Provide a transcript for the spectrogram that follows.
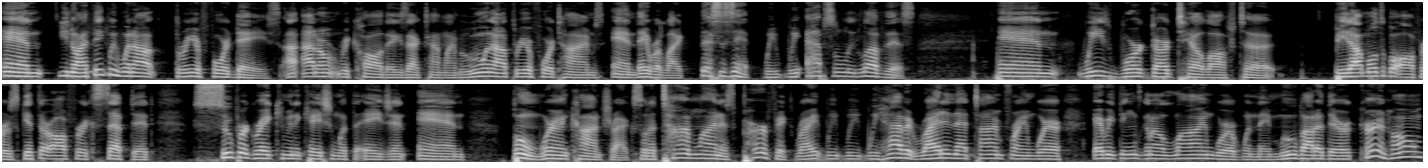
And you know, I think we went out three or four days. I, I don't recall the exact timeline, but we went out three or four times, and they were like, "This is it. We we absolutely love this." And we worked our tail off to beat out multiple offers, get their offer accepted. Super great communication with the agent, and boom, we're in contract. So the timeline is perfect, right? We we we have it right in that time frame where everything's going to align. Where when they move out of their current home,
